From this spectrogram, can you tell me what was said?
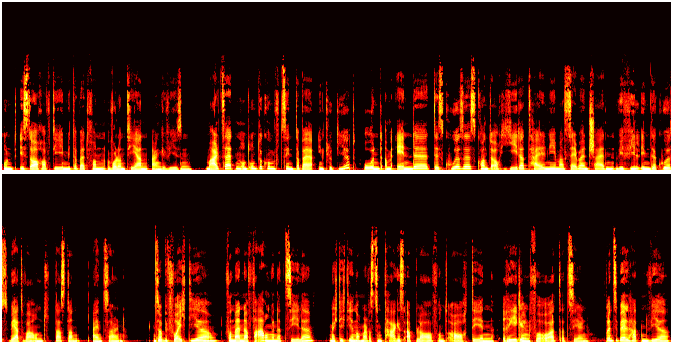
und ist auch auf die Mitarbeit von Volontären angewiesen. Mahlzeiten und Unterkunft sind dabei inkludiert und am Ende des Kurses konnte auch jeder Teilnehmer selber entscheiden, wie viel ihm der Kurs wert war und das dann einzahlen. So, bevor ich dir von meinen Erfahrungen erzähle, möchte ich dir nochmal was zum Tagesablauf und auch den Regeln vor Ort erzählen. Prinzipiell hatten wir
